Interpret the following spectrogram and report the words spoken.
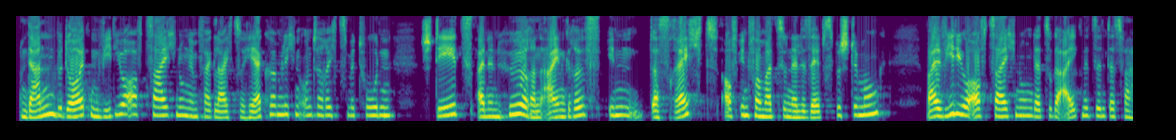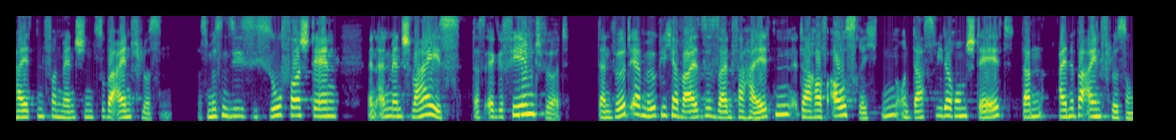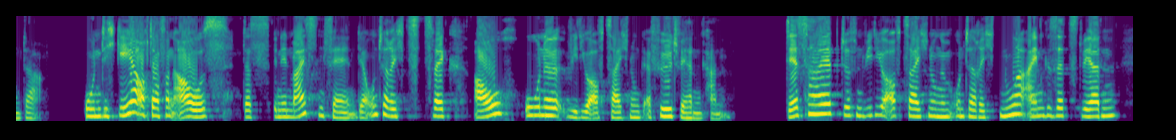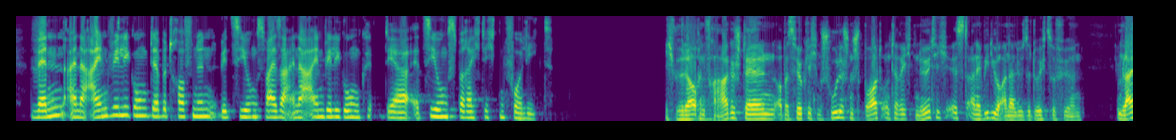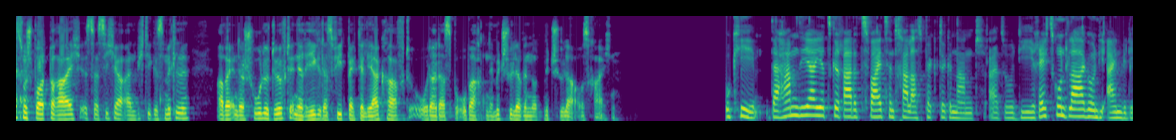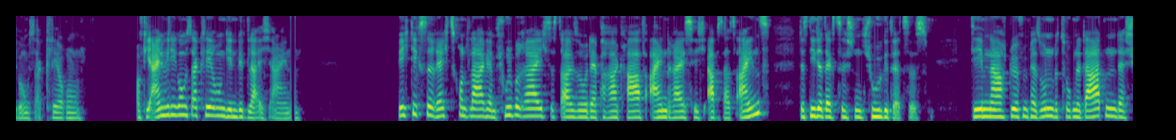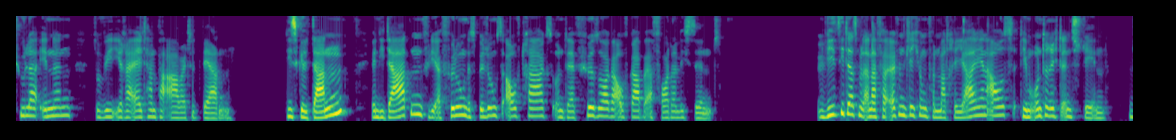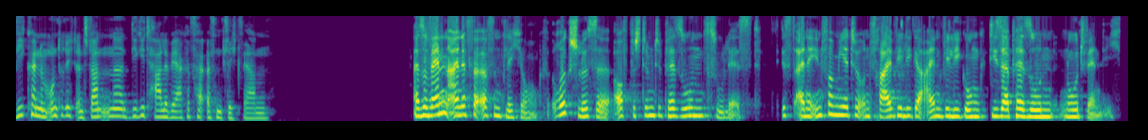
dann bedeuten Videoaufzeichnungen im Vergleich zu herkömmlichen Unterrichtsmethoden stets einen höheren Eingriff in das Recht auf informationelle Selbstbestimmung, weil Videoaufzeichnungen dazu geeignet sind, das Verhalten von Menschen zu beeinflussen. Das müssen Sie sich so vorstellen, wenn ein Mensch weiß, dass er gefilmt wird, dann wird er möglicherweise sein Verhalten darauf ausrichten und das wiederum stellt dann eine Beeinflussung dar. Und ich gehe auch davon aus, dass in den meisten Fällen der Unterrichtszweck auch ohne Videoaufzeichnung erfüllt werden kann. Deshalb dürfen Videoaufzeichnungen im Unterricht nur eingesetzt werden, wenn eine Einwilligung der Betroffenen bzw. eine Einwilligung der Erziehungsberechtigten vorliegt. Ich würde auch in Frage stellen, ob es wirklich im schulischen Sportunterricht nötig ist, eine Videoanalyse durchzuführen. Im Leistungssportbereich ist das sicher ein wichtiges Mittel, aber in der Schule dürfte in der Regel das Feedback der Lehrkraft oder das Beobachten der Mitschülerinnen und Mitschüler ausreichen. Okay, da haben Sie ja jetzt gerade zwei Zentralaspekte genannt, also die Rechtsgrundlage und die Einwilligungserklärung. Auf die Einwilligungserklärung gehen wir gleich ein. Wichtigste Rechtsgrundlage im Schulbereich ist also der Paragraph 31 Absatz 1 des Niedersächsischen Schulgesetzes. Demnach dürfen personenbezogene Daten der SchülerInnen sowie ihrer Eltern verarbeitet werden. Dies gilt dann, wenn die Daten für die Erfüllung des Bildungsauftrags und der Fürsorgeaufgabe erforderlich sind. Wie sieht das mit einer Veröffentlichung von Materialien aus, die im Unterricht entstehen? Wie können im Unterricht entstandene digitale Werke veröffentlicht werden? Also wenn eine Veröffentlichung Rückschlüsse auf bestimmte Personen zulässt, ist eine informierte und freiwillige Einwilligung dieser Person notwendig.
